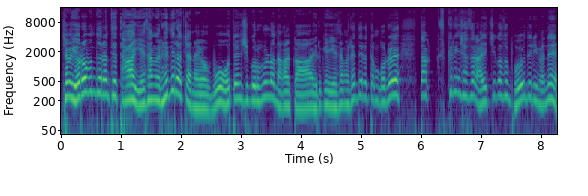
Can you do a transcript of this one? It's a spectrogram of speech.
제가 여러분들한테 다 예상을 해드렸잖아요. 뭐 어떤 식으로 흘러나갈까 이렇게 예상을 해드렸던 거를 딱 스크린샷을 아예 찍어서 보여드리면은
